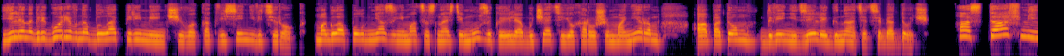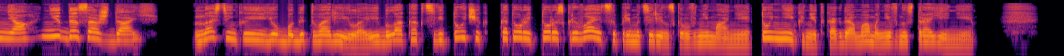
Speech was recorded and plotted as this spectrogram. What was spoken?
Елена Григорьевна была переменчива, как весенний ветерок. Могла полдня заниматься с Настей музыкой или обучать ее хорошим манерам, а потом две недели гнать от себя дочь. «Оставь меня, не досаждай!» Настенька ее боготворила и была как цветочек, который то раскрывается при материнском внимании, то никнет, когда мама не в настроении.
